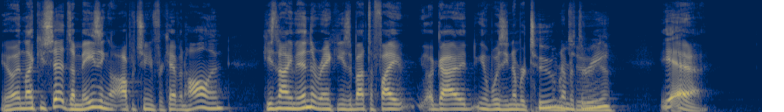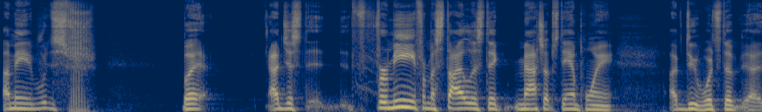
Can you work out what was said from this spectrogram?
You know, and like you said, it's an amazing opportunity for Kevin Holland. He's not even in the ranking. He's about to fight a guy. You know, was he number two, number, two, three? yeah. Yeah. I mean, which- but I just, for me, from a stylistic matchup standpoint, uh, dude, what's the? Uh,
